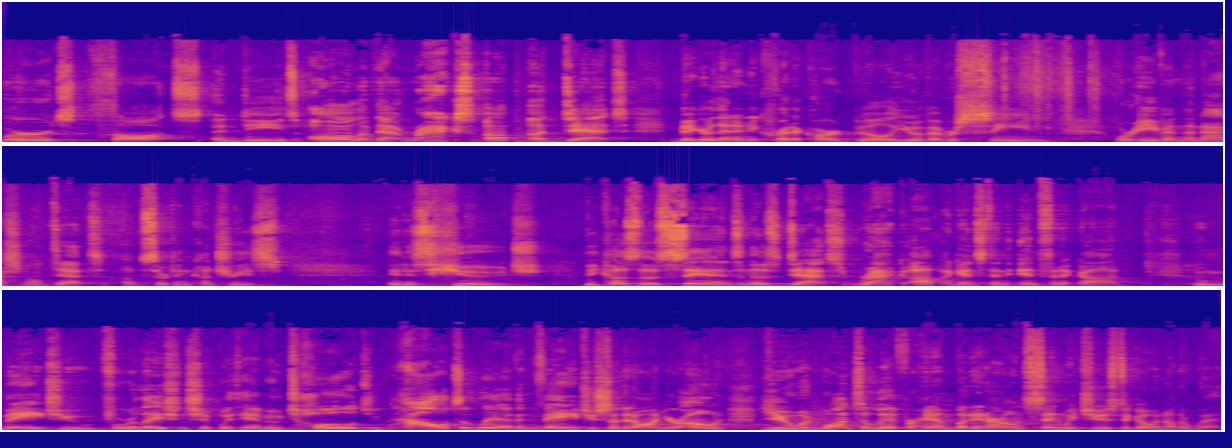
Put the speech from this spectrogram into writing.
words, thoughts, and deeds, all of that racks up a debt bigger than any credit card bill you have ever seen or even the national debt of certain countries. It is huge because those sins and those debts rack up against an infinite God who made you for relationship with him, who told you how to live and made you so that on your own you would want to live for him, but in our own sin we choose to go another way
